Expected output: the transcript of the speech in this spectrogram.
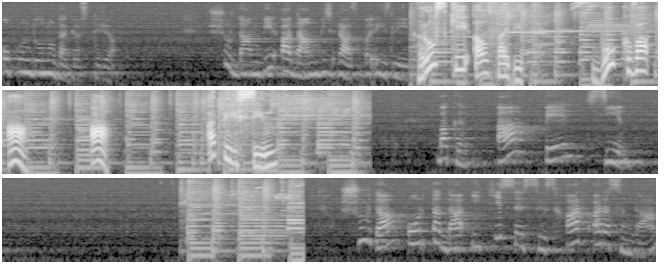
okunduğunu da gösteriyor. Şuradan bir adam biraz izleyelim. Русский алфавит. Буква А. А. Апельсин. burada ortada iki sessiz harf arasında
